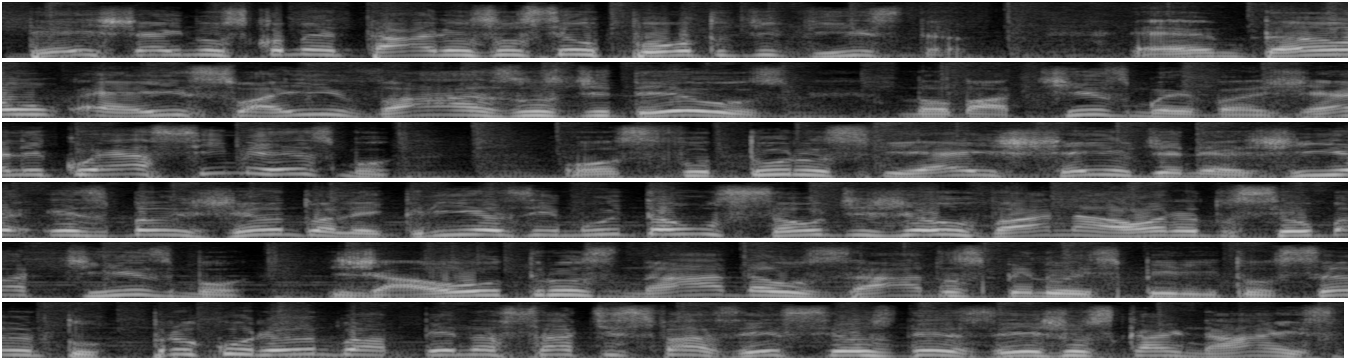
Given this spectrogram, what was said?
Deixa aí nos comentários o seu ponto de vista. Então, é isso aí, vasos de Deus. No batismo evangélico é assim mesmo. Os futuros fiéis cheios de energia, esbanjando alegrias e muita unção de Jeová na hora do seu batismo. Já outros nada usados pelo Espírito Santo, procurando apenas satisfazer seus desejos carnais.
